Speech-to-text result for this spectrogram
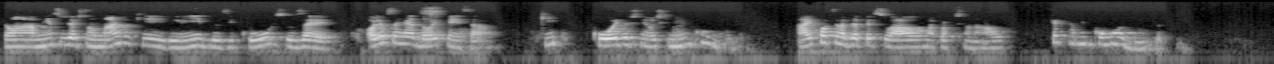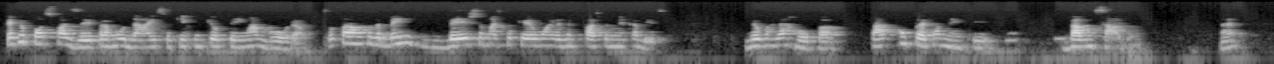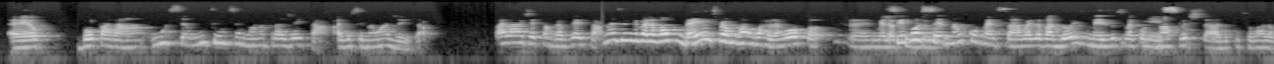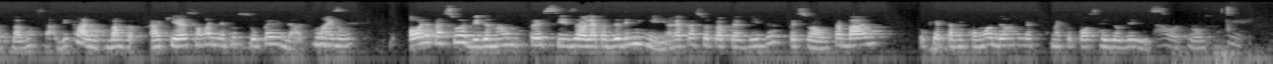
Então a minha sugestão, mais do que livros e cursos, é olha ao seu redor e pensa, que coisas tem hoje que me incomodam? Aí pode ser na vida pessoal, na profissional. O que é está me incomodando? O que é que eu posso fazer para mudar isso aqui com o que eu tenho agora? Vou falar uma coisa bem besta, mas porque é um exemplo fácil na minha cabeça. Meu guarda-roupa está completamente bagunçado. Né? É, eu vou parar uma, uma semana para ajeitar. Aí você não ajeita. Vai lá ajeitar uma gaveta. Mas a gente vai levar um mês para arrumar um guarda-roupa. É, Se você não começar, vai levar dois meses, você vai continuar Isso. frustrado com o seu guarda-roupa bagunçado. E claro, aqui é só um exemplo super didático, uhum. mas olha para a sua vida, não precisa olhar para a vida de ninguém. Olha para a sua própria vida, pessoal, trabalho, o que é está me incomodando, como é que eu posso resolver isso. Tá ótimo.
